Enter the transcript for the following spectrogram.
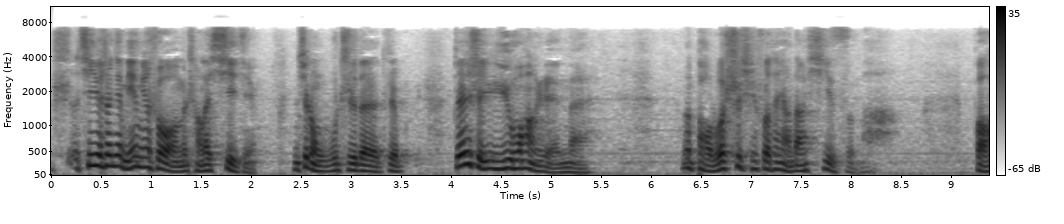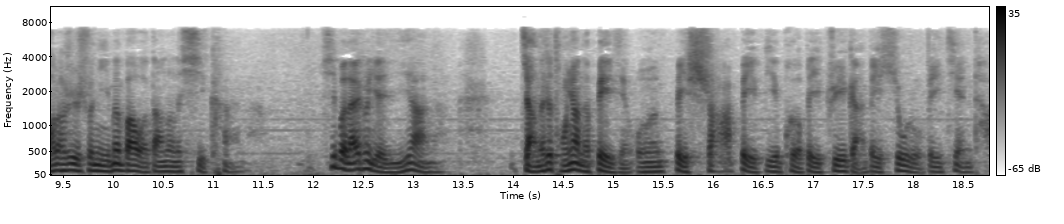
是新约圣经明明说我们成了戏景，你这种无知的这。”真是愚妄人呢！那保罗是说他想当戏子吗？保罗是说你们把我当成了戏看了。希伯来说也一样啊，讲的是同样的背景，我们被杀、被逼迫、被追赶、被羞辱、被践踏，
